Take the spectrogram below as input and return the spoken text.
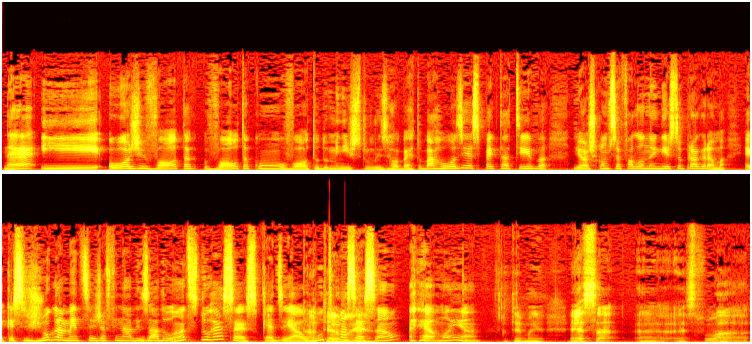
né? E hoje volta volta com o voto do ministro Luiz Roberto Barroso e a expectativa de hoje, como você falou no início do programa, é que esse julgamento seja finalizado antes do recesso, quer dizer, a Até última amanhã. sessão é amanhã. Até amanhã. Essa, ah, esse foi a-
